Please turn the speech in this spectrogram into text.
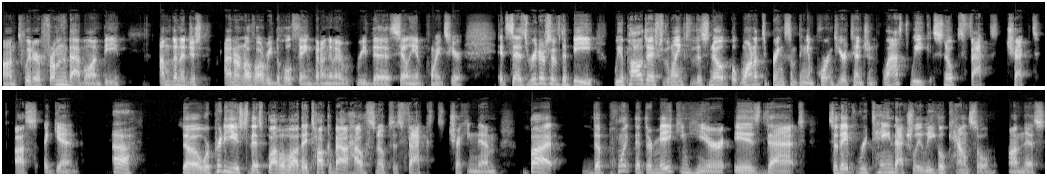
on Twitter from the Babylon Bee. I'm gonna just I don't know if I'll read the whole thing, but I'm going to read the salient points here. It says, Readers of the Bee, we apologize for the length of this note, but wanted to bring something important to your attention. Last week, Snopes fact checked us again. oh So we're pretty used to this, blah, blah, blah. They talk about how Snopes is fact checking them. But the point that they're making here is that, so they've retained actually legal counsel on this.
